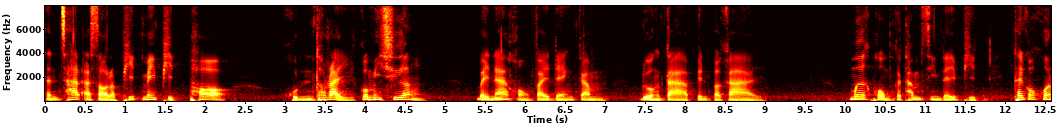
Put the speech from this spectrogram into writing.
สัญชาติอสรพิษไม่ผิดพ่อ ขุนเท่าไหร่ก็ไม่เชื่อง ใบหน้าของไฟแดงก่ำ ดวงตาเป็นประกาย เมื่อผมกระทำสิ่งใดผิด ท่านก็ควร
